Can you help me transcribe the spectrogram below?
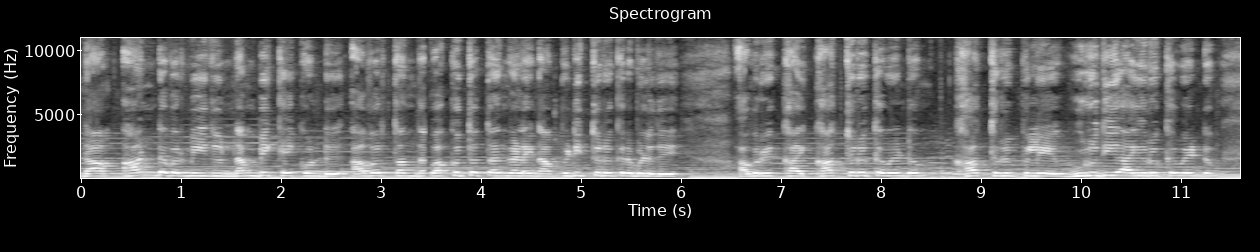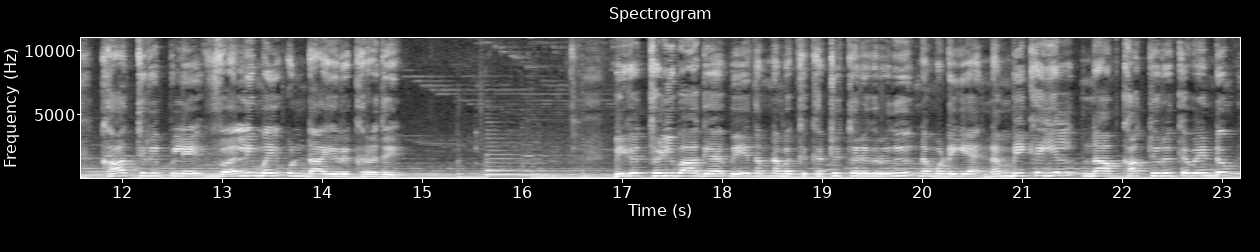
நாம் ஆண்டவர் மீது நம்பிக்கை கொண்டு அவர் தந்த வக்குத்தத்தங்களை நாம் பிடித்திருக்கிற பொழுது அவருக்காய் காத்திருக்க வேண்டும். காத்திருப்பிலே உறுதியாயிருக்க வேண்டும். காத்திருப்பிலே வலிமை உண்டாயிருக்கிறது. மிக தெளிவாக வேதம் நமக்கு கற்றுத்தருகிறது. நம்முடைய நம்பிக்கையில் நாம் காத்திருக்க வேண்டும்.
